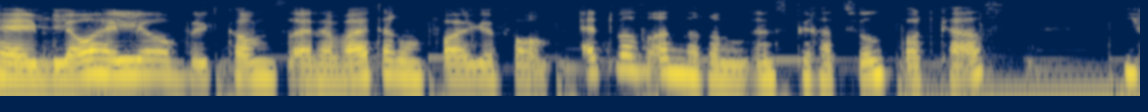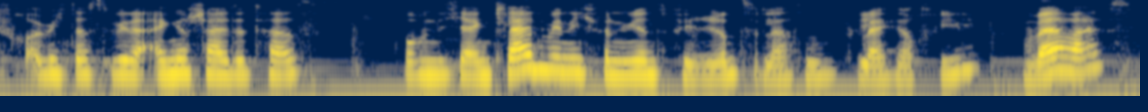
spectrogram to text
Hello, hello, willkommen zu einer weiteren Folge vom etwas anderen Inspirationspodcast. Ich freue mich, dass du wieder eingeschaltet hast, um dich ein klein wenig von mir inspirieren zu lassen. Vielleicht auch viel, wer weiß.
